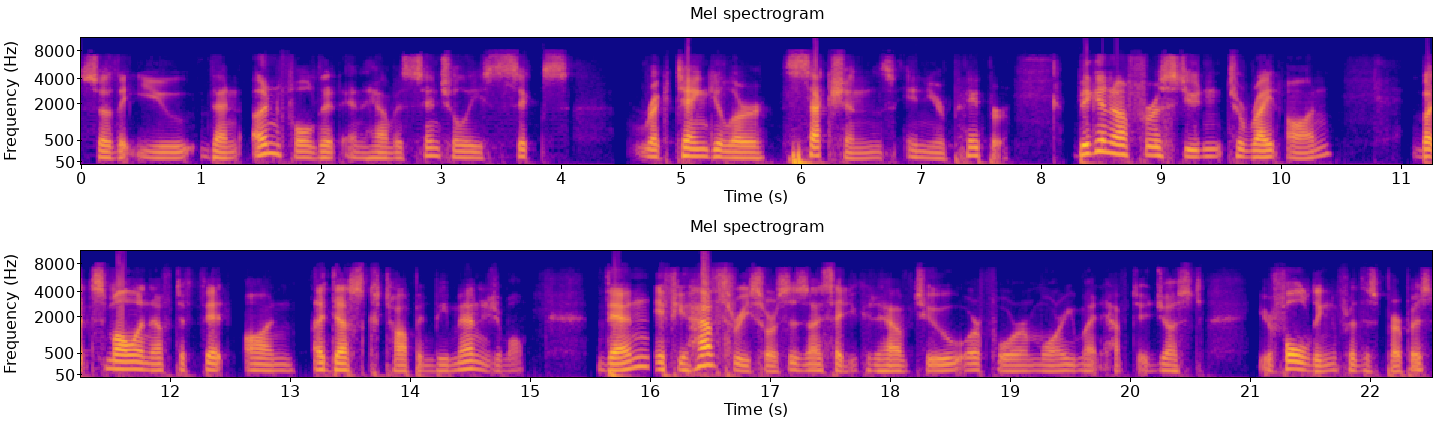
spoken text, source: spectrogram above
so that you then unfold it and have essentially six rectangular sections in your paper. Big enough for a student to write on, but small enough to fit on a desktop and be manageable. Then, if you have three sources, I said you could have two or four or more, you might have to adjust your folding for this purpose,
